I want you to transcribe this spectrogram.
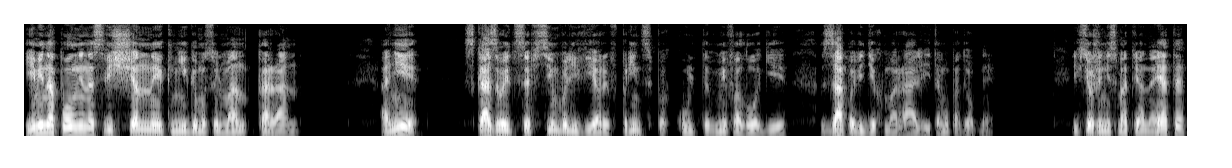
Ими наполнена священная книга мусульман Коран. Они сказываются в символе веры, в принципах культа, в мифологии, заповедях морали и тому подобное. И все же, несмотря на это,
